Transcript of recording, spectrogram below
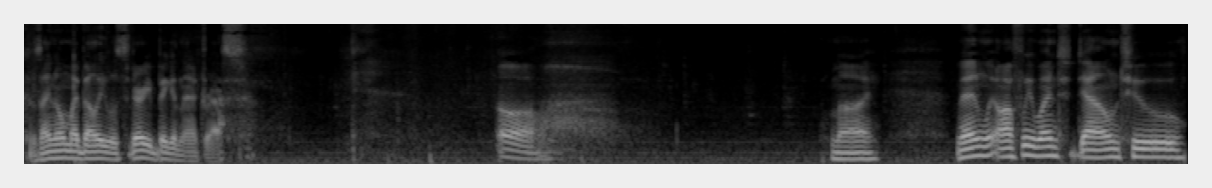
because I know my belly was very big in that dress. Oh. My. Then we, off we went down to.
